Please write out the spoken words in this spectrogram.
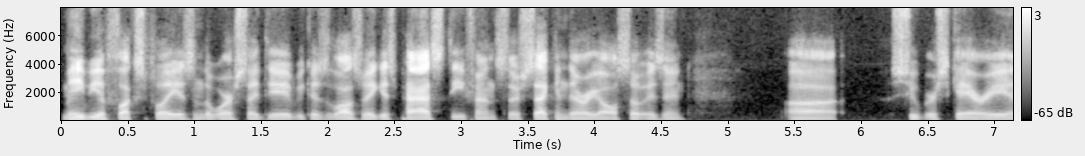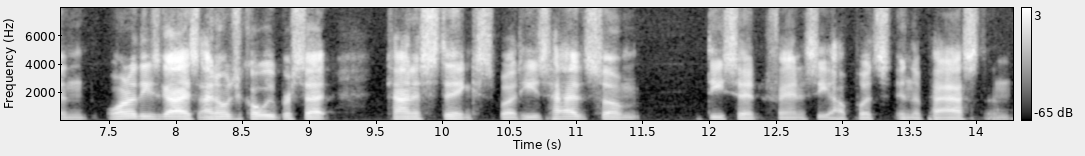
maybe a flex play isn't the worst idea because the Las Vegas pass defense, their secondary also isn't uh super scary. And one of these guys, I know Jacoby Brissett kind of stinks, but he's had some decent fantasy outputs in the past, and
